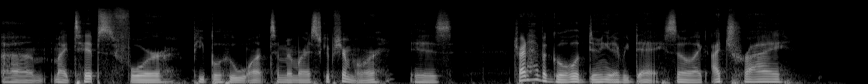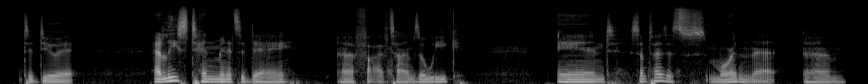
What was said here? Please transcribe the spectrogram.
um, my tips for people who want to memorize scripture more is try to have a goal of doing it every day. So, like, I try to do it at least 10 minutes a day, uh, five times a week. And sometimes it's more than that. Um,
